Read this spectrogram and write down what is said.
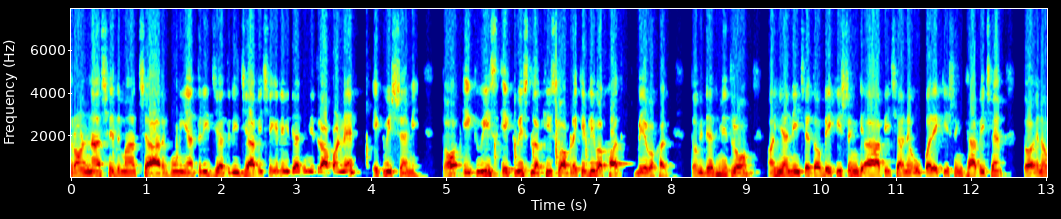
ત્રણ ના છેદમાં ચાર ગુણ્યા ત્રિજ્યા. ત્રિજ્યા આપી છે કેટલી વિદ્યાર્થી મિત્રો આપણને? એકવીસ સેમી તો એકવીસ એકવીસ લખીશું આપણે કેટલી વખત? બે વખત. તો વિદ્યાર્થી મિત્રો, અહીંયા નીચે તો બેકી સંખ્યા આપી છે અને ઉપર એકી સંખ્યા આપી છે. તો એનો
